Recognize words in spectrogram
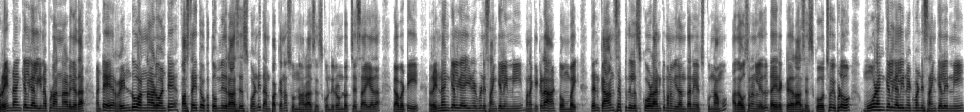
రెండు అంకెలు కలిగినప్పుడు అన్నాడు కదా. అంటే రెండు అన్నాడు అంటే ఫస్ట్ అయితే ఒక తొమ్మిది రాసేసుకోండి దాని పక్కన సున్నా రాసేసుకోండి. రెండు వచ్చేసాయి కదా. కాబట్టి రెండు అంకెలు కలిగినటువంటి సంఖ్యలు ఎన్ని? మనకి ఇక్కడ తొంభై. దాని కాన్సెప్ట్ తెలుసుకోవడానికి మనం ఇదంతా నేర్చుకున్నాము. అది అవసరం లేదు డైరెక్ట్గా రాసేసుకోవచ్చు. ఇప్పుడు మూడు అంకెలు కలిగినటువంటి సంఖ్యలు ఎన్ని?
